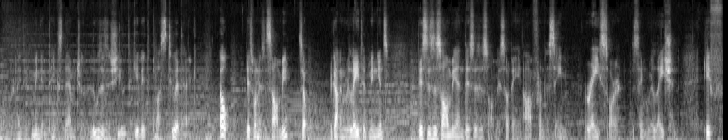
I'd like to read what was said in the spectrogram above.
A related minion takes damage or loses a shield, give it plus 2 attack. Oh, this one is a zombie. So, regarding related minions, this is a zombie and this is a zombie, so they are from the same race or the same relation. If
